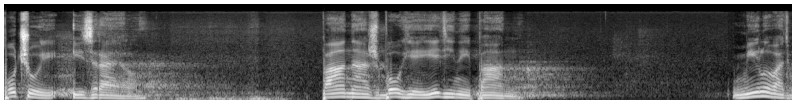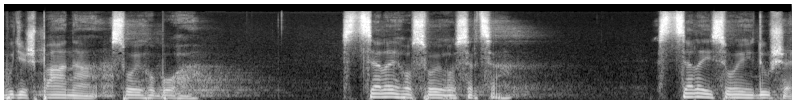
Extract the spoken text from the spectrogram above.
Počuj, Izrael. Pán náš Boh je jediný pán. Milovať budeš pána svojho Boha z celého svojho srdca, z celej svojej duše,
